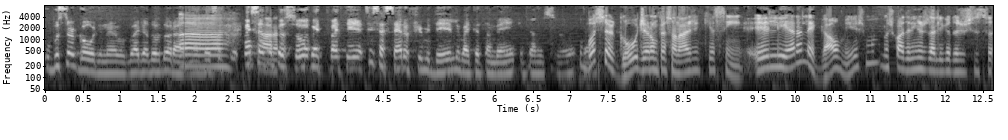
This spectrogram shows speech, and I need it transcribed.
o Booster Gold, né? O Gladiador Dourado. Ah, Mas vai ser, ser cara. outra pessoa, vai, vai ter. Não sei se é sério o filme dele, vai ter também, que já anunciou. O Buster Gold era um personagem que, assim, ele era legal mesmo nos quadrinhos da Liga da Justiça.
